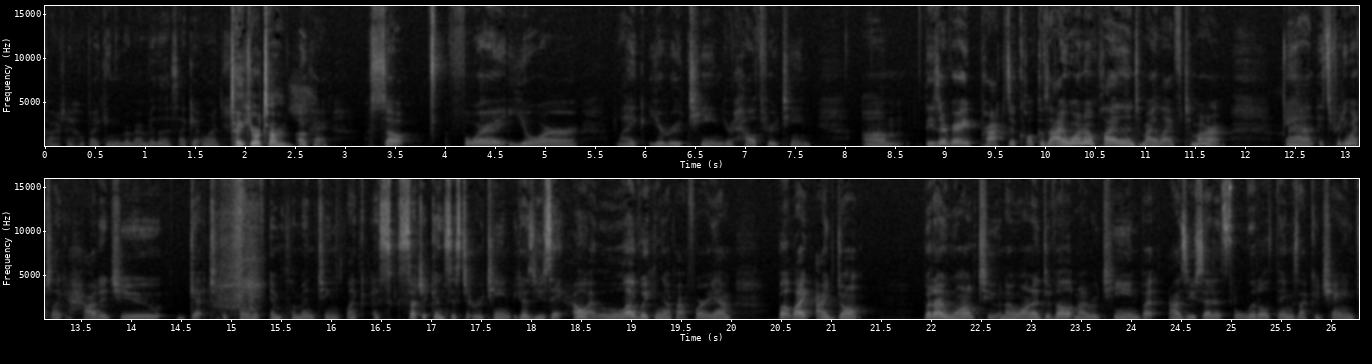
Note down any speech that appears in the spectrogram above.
gosh, I hope I can remember the second one. Take your time. Okay, so for your like your routine, your health routine, um, these are very practical because I want to apply them to my life tomorrow. And it's pretty much like, how did you get to the point of implementing like a, such a consistent routine? Because you say, oh, I love waking up at 4 a.m., but like I don't. But I want to, and I want to develop my routine. But as you said, it's the little things I could change.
